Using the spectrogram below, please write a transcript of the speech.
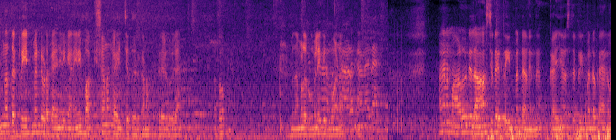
ഇന്നത്തെ ട്രീറ്റ്മെന്റ് ഇവിടെ കഴിഞ്ഞിരിക്കുകയാണ്. ഇനി ഭക്ഷണം കഴിച്ച് തീർക്കണം. ഇത്രയേ ഉള്ളൂ അല്ലേ? അപ്പം നമ്മൾ റൂമിലേക്ക് പോവാണ്. അങ്ങനെ മാളുവിന്റെ ലാസ്റ്റ് ഡേ ട്രീറ്റ്മെന്റ് ആണ് ഇന്ന്. കഴിഞ്ഞ ദിവസത്തെ ട്രീറ്റ്മെന്റ് ഒക്കെ ഞങ്ങൾ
